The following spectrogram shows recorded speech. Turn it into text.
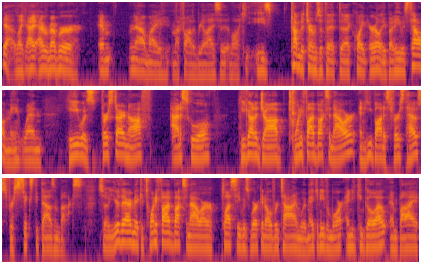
Yeah, like I, I remember, and now my my father realized it. Well, he, he's come to terms with it uh, quite early, but he was telling me when he was first starting off out of school, he got a job, twenty five bucks an hour, and he bought his first house for sixty thousand bucks. So you're there making 25 bucks an hour, plus he was working overtime, we're making even more, and you can go out and buy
